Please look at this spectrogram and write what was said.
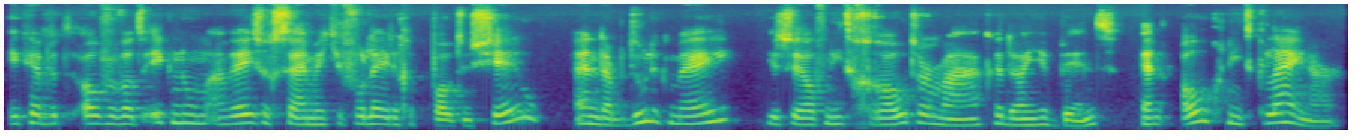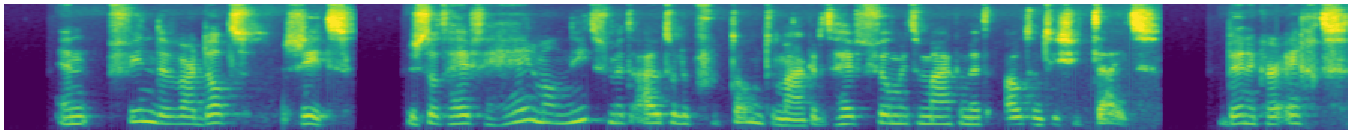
Ik heb het over wat ik noem aanwezig zijn met je volledige potentieel. En daar bedoel ik mee jezelf niet groter maken dan je bent en ook niet kleiner. En vinden waar dat zit. Dus dat heeft helemaal niets met uiterlijk vertoon te maken. Dat heeft veel meer te maken met authenticiteit. Ben ik er echt?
